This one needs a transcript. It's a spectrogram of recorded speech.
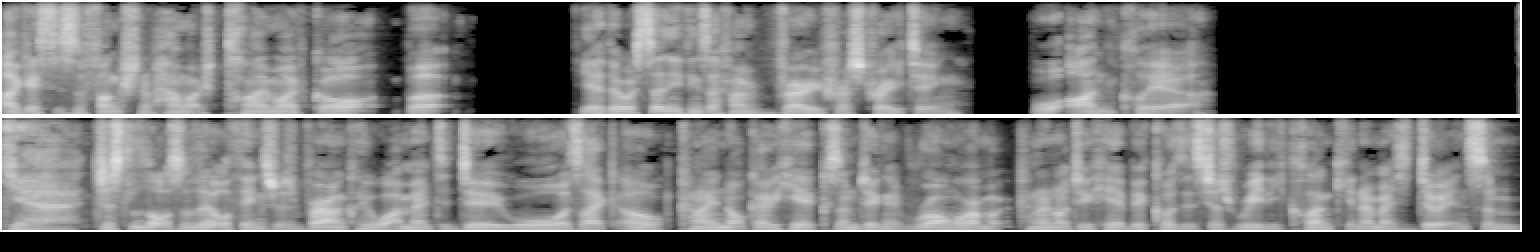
I guess it's a function of how much time I've got, but yeah, there were certainly things I found very frustrating or unclear. Yeah, just lots of little things. It's very unclear what I meant to do, or it's like, oh, can I not go here because I'm doing it wrong, or can I not do here because it's just really clunky and I meant to do it in some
